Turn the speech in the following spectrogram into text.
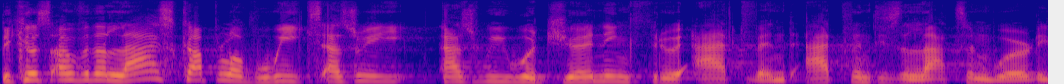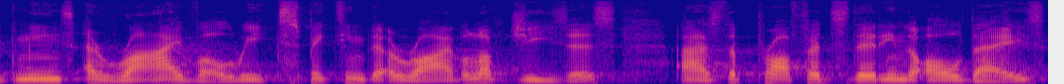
Because over the last couple of weeks, as we, as we were journeying through Advent, Advent is a Latin word, it means arrival. We're expecting the arrival of Jesus, as the prophets did in the old days.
